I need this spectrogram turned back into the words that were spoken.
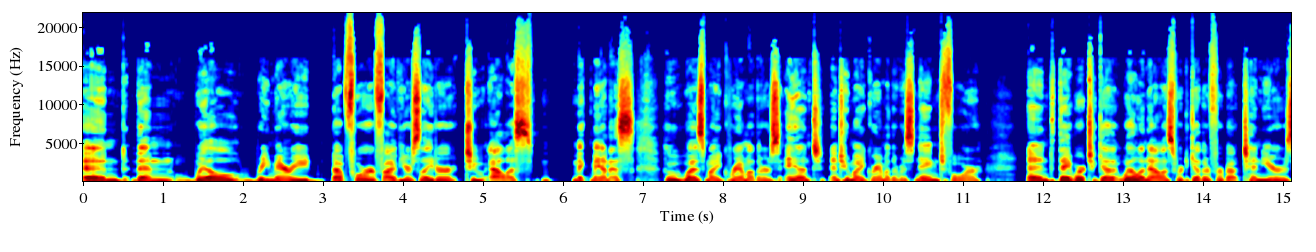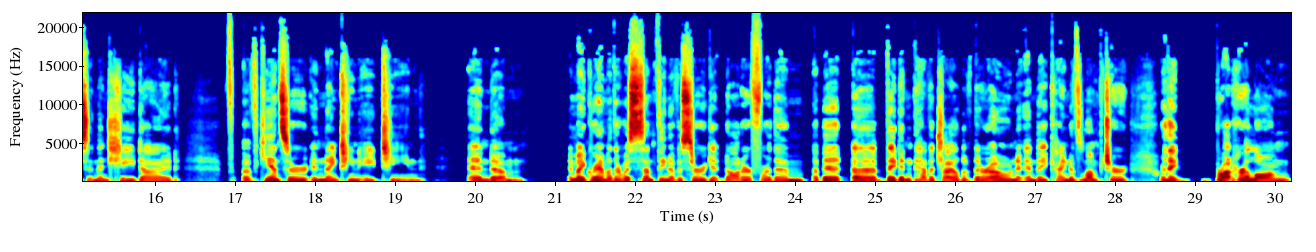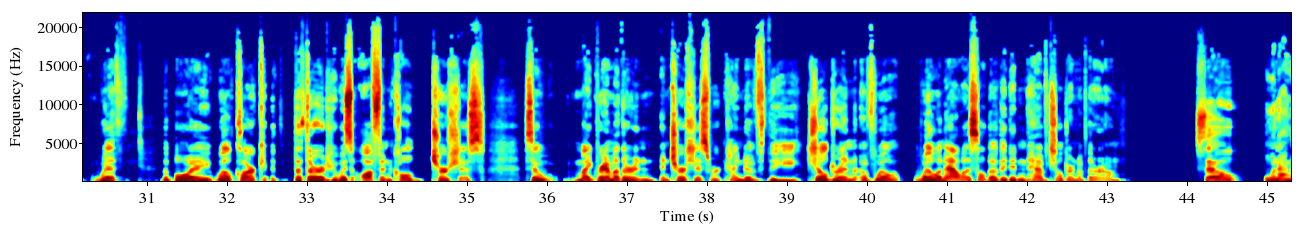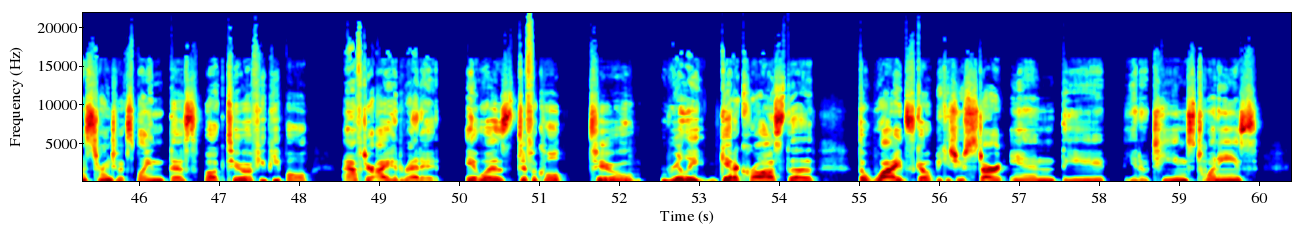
And then Will remarried about four or five years later to Alice, McManus, who was my grandmother's aunt and who my grandmother was named for. And they were together, Will and Alice were together for about 10 years, and then she died of cancer in 1918. And, um, and my grandmother was something of a surrogate daughter for them a bit. Uh, they didn't have a child of their own, and they kind of lumped her, or they brought her along with the boy, Will Clark III, who was often called Tertius. So my grandmother and, and Tertius were kind of the children of Will, Will and Alice, although they didn't have children of their own. So when I was trying to explain this book to a few people after I had read it, it was difficult to really get across the the wide scope because you start in the you know teens 20s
